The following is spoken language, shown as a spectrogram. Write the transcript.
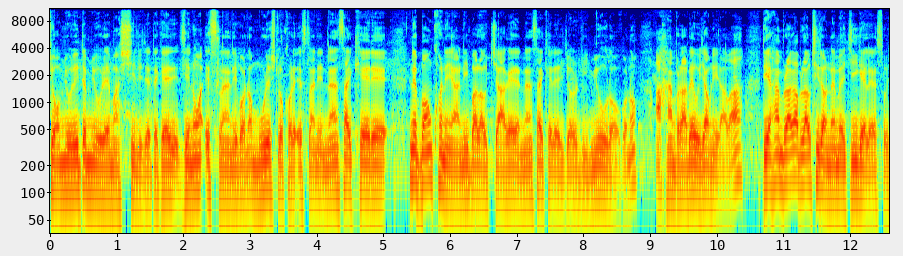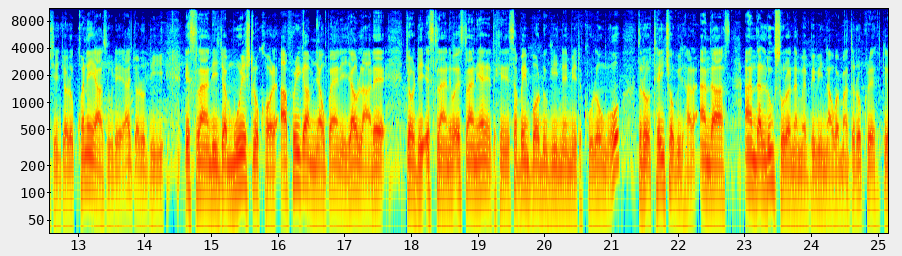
ကျော်မျိုးလေးတစ်မျိုးထဲမှာရှိနေတယ်တကယ်ရင်တော့အစ္စလမ်တွေပေါ့နော်မူရစ်လို့ခေါ်တဲ့အစ္စလမ်တွေနန်းဆိုင်ခဲ့တဲ့နှစ်ပေါင်း900နီးပါးလောက်ကြာခဲ့တဲ့နန်းဆိုင်ခဲ့တဲ့ကျွန်တော်တို့ဒီမျိုးတော်ပေါ့နော်အာဟမ်ဘရာတဲ့ကိုရောက်နေတာပါဒီအာဟမ်ဘရာကဘယ်လောက်ထိတောင်နာမည်ကြီးခဲ့လဲဆိုရှင်ကျွန်တော်တို့900စုတဲ့အဲကျွန်တော်တို့ဒီအစ္စလမ်ဒီကျွန်တော်မူရစ်လို့ခေါ်တဲ့အာဖရိကမြောက်ပိုင်းနေရောက်လာတဲ့ကျွန်တော်ဒီအစ္စလမ်တွေပေါ့အစ္စလမ်တွေကနေတခင်စပိန်ပေါ်တူဂီနယ်မြေတစ်ခုလုံးကိုသူတို့ထိန်းချုပ်ပြီးထားတာအန်ဒါအန်ဒါလုဆိုတဲ့နာမည်ပေးပြီးနောက်ပိုင်းမှာသူတို့ခရစ်တွေ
